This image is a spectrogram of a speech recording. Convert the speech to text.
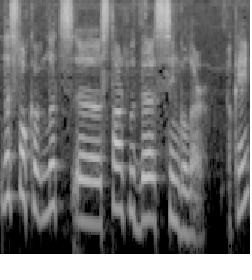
let's talk. Of, let's uh, start with the singular. Okay,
